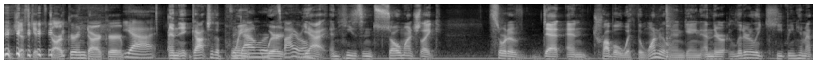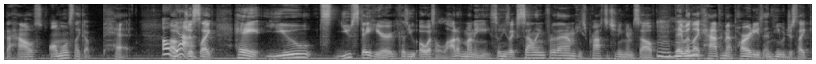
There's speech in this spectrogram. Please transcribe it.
It just gets darker and darker Yeah. and it got to the point downward where spiral. yeah and he's in so much like sort of debt and trouble with the wonderland gang and they're literally keeping him at the house almost like a pet Oh, of yeah. just like hey you you stay here because you owe us a lot of money so he's like selling for them he's prostituting himself they Mm-hmm. would like have him at parties and he would just like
